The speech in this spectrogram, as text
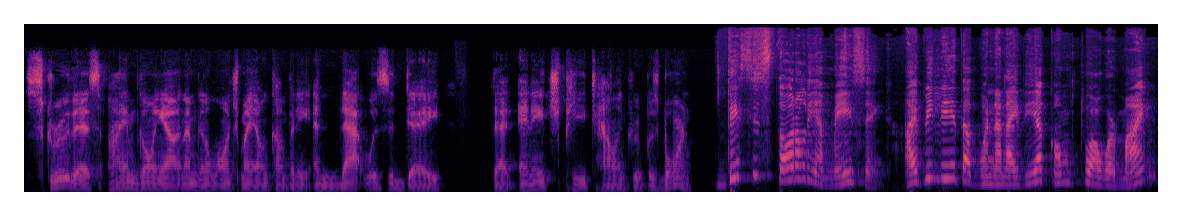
Screw this. I am going out and I'm going to launch my own company." And that was the day that NHP Talent Group was born. This is totally amazing. I believe that when an idea comes to our mind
